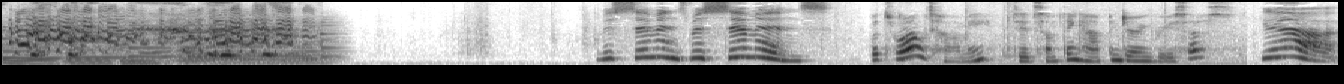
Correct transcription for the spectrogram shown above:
Loser! Miss Simmons, Miss Simmons. What's wrong, Tommy? Did something happen during recess? Yeah.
